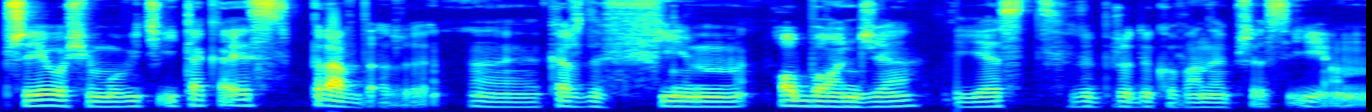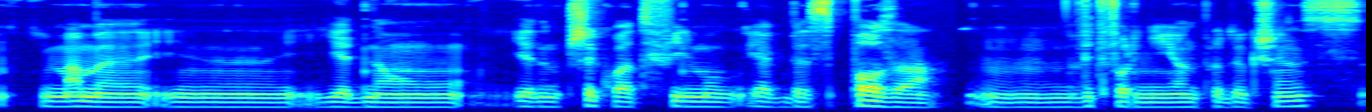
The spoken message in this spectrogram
przyjęło się mówić i taka jest prawda, że e, każdy film o Bondzie jest wyprodukowany przez Ion i mamy e, jedną, jeden przykład filmu jakby spoza mm, wytwórni Ion Productions,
